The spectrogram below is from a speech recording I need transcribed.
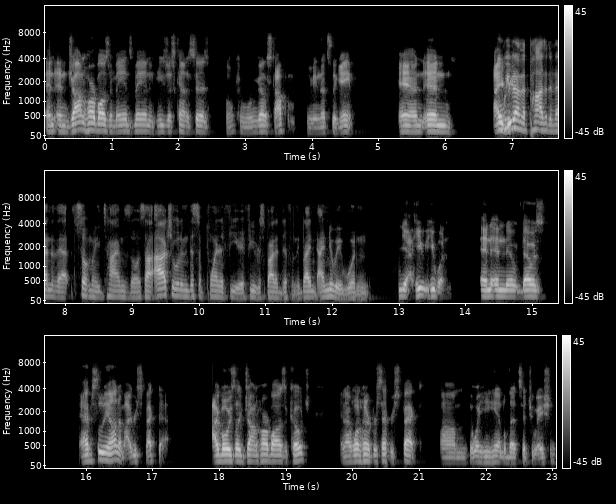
and and John Harbaugh is a man's man, and he just kind of says, "Okay, well, we got to stop him." I mean, that's the game. And and I We've been on the positive end of that so many times though, so I actually would have been disappointed if he if he responded differently, but I, I knew he wouldn't. Yeah, he he wouldn't, and and that was absolutely on him. I respect that. I've always liked John Harbaugh as a coach, and I 100% respect um, the way he handled that situation.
